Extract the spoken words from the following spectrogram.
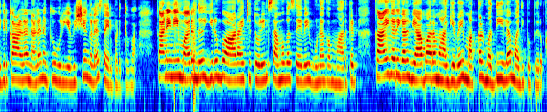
எதிர்கால நலனுக்கு உரிய விஷயங்களை செயல்படுத்துவார். கணினி மருந்து இரும்பு ஆராய்ச்சி தொழில் சமூக சேவை உணகம் மார்க்கெட் காய்கறிகள் வியாபாரம் ஆகியவை மக்கள் மத்தியில் மதிப்பு பெறும்.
